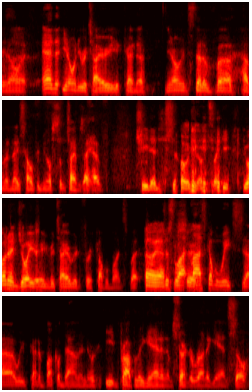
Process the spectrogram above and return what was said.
you know, and, you know, when you retire, you kind of, you know, instead of uh, having a nice healthy meal, sometimes I have cheated. So, you know, it's like you, you want to enjoy your retirement for a couple months. But Oh, yeah, just la- sure. last couple weeks, uh, we've kind of buckled down and we're eating properly again, and I'm starting to run again. So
